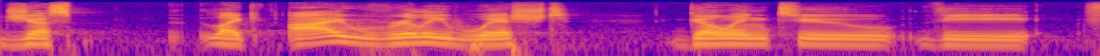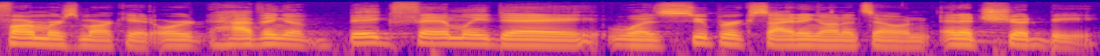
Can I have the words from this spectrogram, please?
Just like I really wished going to the farmers market or having a big family day was super exciting on its own and it mm-hmm. should be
